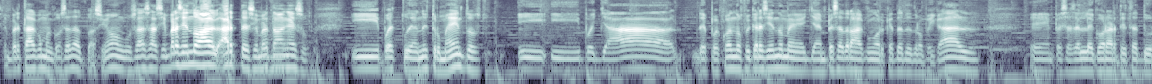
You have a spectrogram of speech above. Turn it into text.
siempre estaba como en cosas de actuación, o sea, siempre haciendo arte, siempre estaba en eso. Y pues estudiando instrumentos. Y, pues ya después cuando fui creciendo me, ya empecé a trabajar con orquestas de tropical. Eh, empecé a hacerle coro a artistas de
